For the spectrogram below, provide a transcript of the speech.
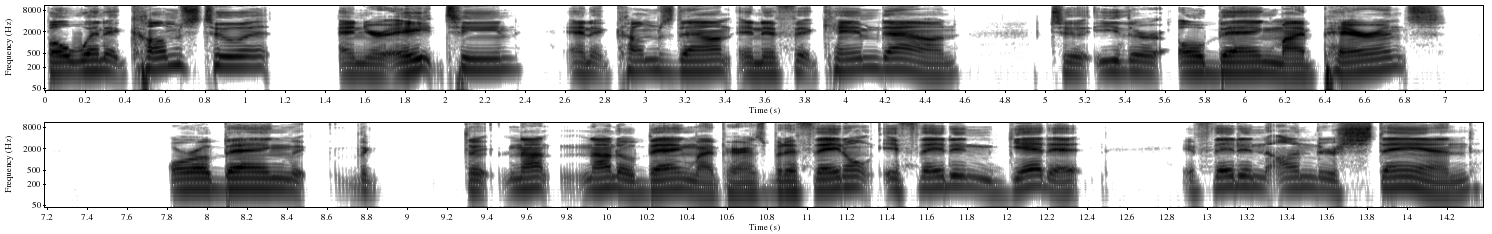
But when it comes to it and you're 18 and it comes down, and if it came down to either obeying my parents or obeying the, the, the not not obeying my parents, but if they don't if they didn't get it, if they didn't understand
